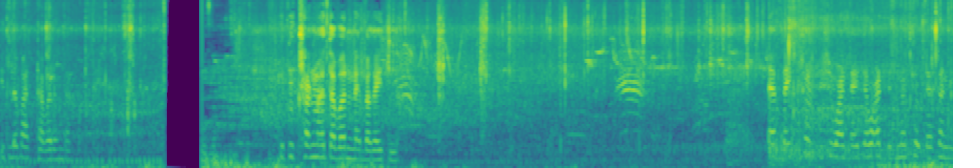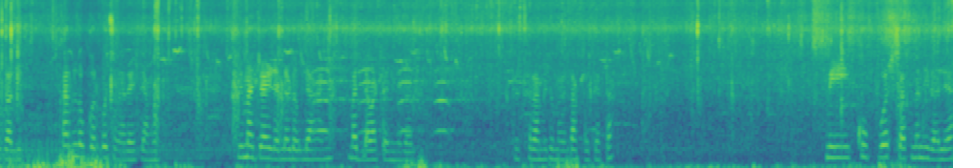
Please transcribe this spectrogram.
इथलं वातावरण दाखवते. किती छान वातावरण आहे बघा इथलं. त्यात एक छोटीशी वाट आहे त्या वाटेतनं छोट्यासा निघाली. कारण लवकर पोचणार आहे त्यामुळे. मी माझ्या आयडिया लढवल्या आणि मधल्या वाटेत निघाली. तर चला मी तुम्हाला दाखवते आता. मी खूप वर्षातनं निघाल्या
